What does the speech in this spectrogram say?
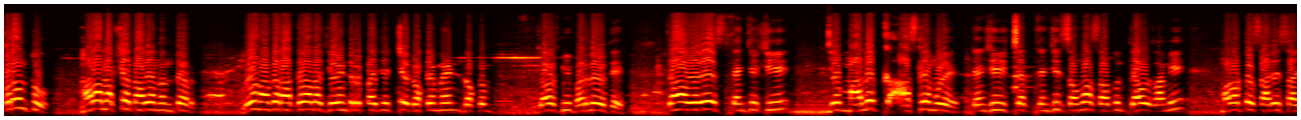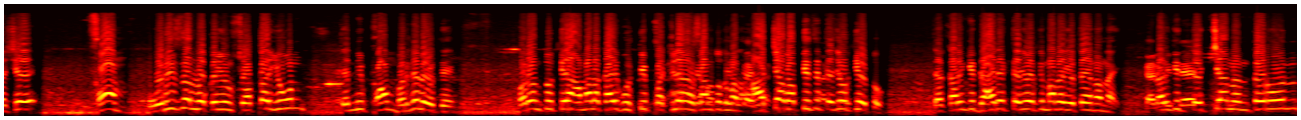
परंतु मला लक्षात आल्यानंतर दोन हजार अकराला जे एंटरप्राइजेसचे डॉक्युमेंट डॉक्युमेंट ज्यावेळेस मी भरले होते त्यावेळेस त्यांच्याशी जे मालक असल्यामुळे त्यांची त्यांची संवाद साधून त्यावेळेस आम्ही मला वाटतं साडेसहाशे फॉर्म ओरिजिनल लोक येऊन स्वतः येऊन त्यांनी फॉर्म भरलेले होते. परंतु ते आम्हाला काही गोष्टी पटल्या नाही सांगतो तुम्हाला. आजच्या बाबतीत त्याच्यावरती येतो. त्या- कारण की डायरेक्ट त्याच्यावरती मला येता येणार नाही. कारण की त्याच्यानंतरून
